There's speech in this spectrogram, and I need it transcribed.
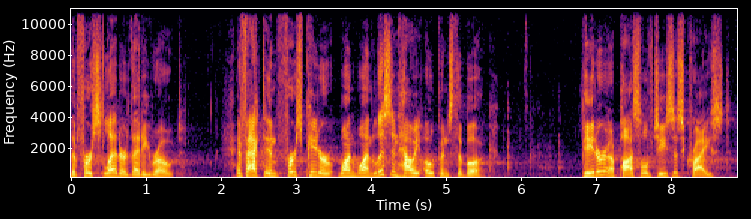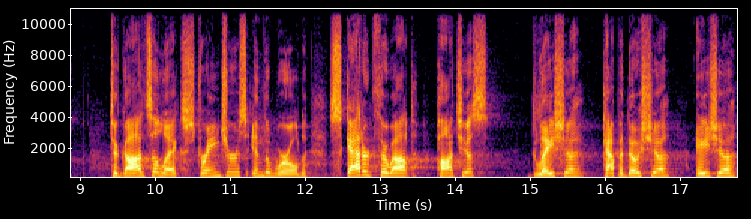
the first letter that he wrote. In fact, in 1 Peter 1 1, listen how he opens the book. Peter, an apostle of Jesus Christ, to God's elect, strangers in the world, scattered throughout Pontus, Galatia, Cappadocia, Asia,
